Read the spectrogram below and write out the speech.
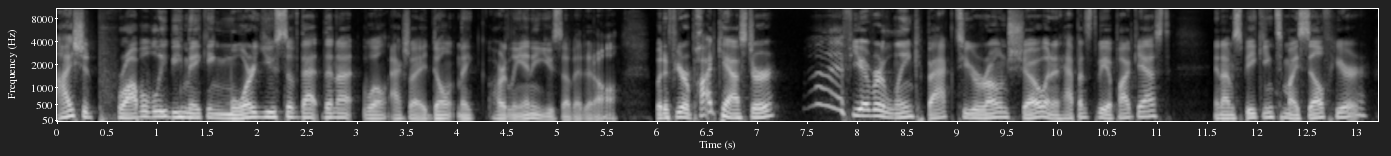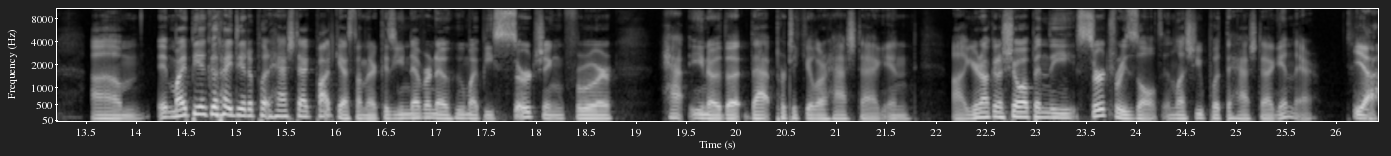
I should probably be making more use of that than I, well, actually, I don't make hardly any use of it at all. But if you're a podcaster, if you ever link back to your own show and it happens to be a podcast, and I'm speaking to myself here, um, it might be a good idea to put hashtag podcast on there because you never know who might be searching for, ha- you know, the that particular hashtag, and uh, you're not going to show up in the search result unless you put the hashtag in there. Yeah,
